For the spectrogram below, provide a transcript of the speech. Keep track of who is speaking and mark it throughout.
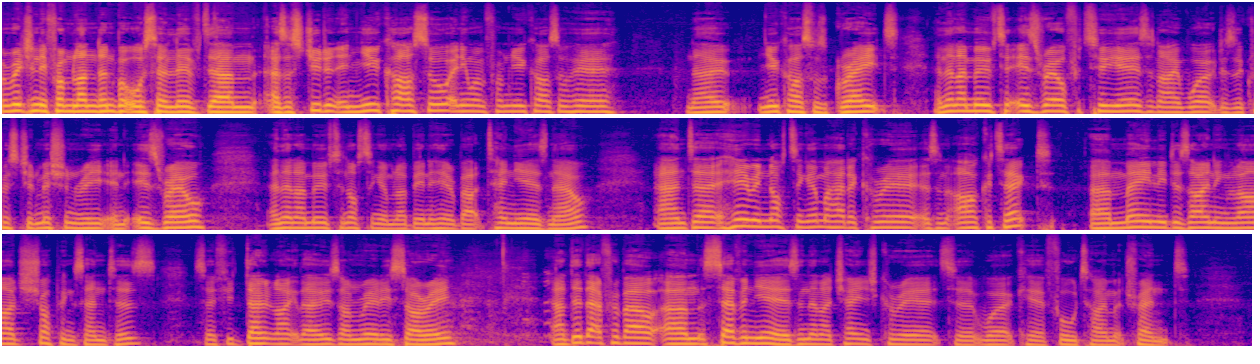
Speaker 1: I'm originally from London, but also lived um, as a student in Newcastle. Anyone from Newcastle here? No, Newcastle's great. And then I moved to Israel for two years, and I worked as a Christian missionary in Israel. And then I moved to Nottingham, and I've been here about 10 years now. And uh, here in Nottingham, I had a career as an architect, uh, mainly designing large shopping centres. So if you don't like those, I'm really sorry. I did that for about um, seven years, and then I changed career to work here full time at Trent.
